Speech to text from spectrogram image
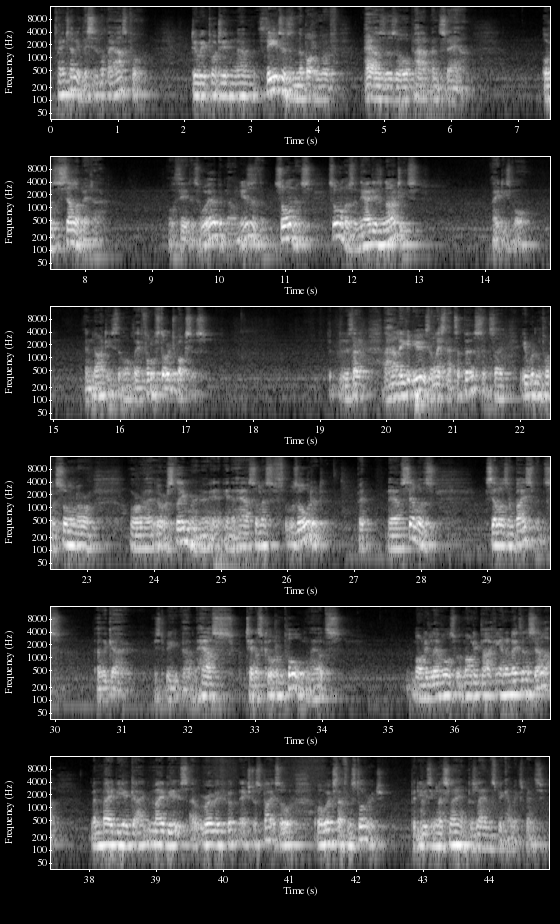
And tell you, this is what they ask for. Do we put in um, theatres in the bottom of houses or apartments now? Or is a cellar better? Well, theatres were, but no one uses them. Saunas. Saunas in the 80s and 90s. 80s more. And 90s, well, they're full of storage boxes. They hardly get used unless that's a person. So you wouldn't put a sauna or, or, a, or a steamer in a, in a house unless it was ordered. But now cellars, cellars and basements are the go. Used to be um, house, tennis court and pool. Now it's multi levels with multi parking underneath in a cellar. And maybe a game, maybe it's a room if you've got extra space or, or work stuff in storage, but using less land because land has become expensive.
